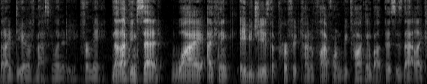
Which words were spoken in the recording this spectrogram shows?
that idea of masculinity for me. Now, that being said, why I think ABG is the perfect kind of platform to be talking about this is that like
